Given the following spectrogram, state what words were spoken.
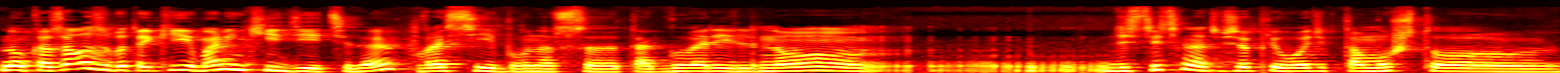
Ну, казалось бы, такие маленькие дети, да? В России бы у нас э, так говорили, но действительно это все приводит к тому, что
